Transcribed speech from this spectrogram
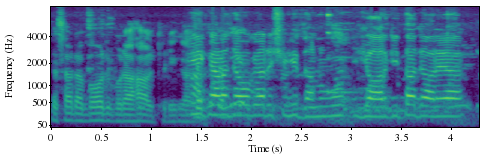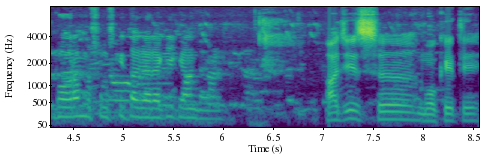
ਤੇ ਸਾਡਾ ਬਹੁਤ ਬੁਰਾ ਹਾਲ ਜਿਹੜੀ ਗੱਲ। ਕੀ ਕਹਿਣਾ ਚਾਹੋਗੇ? ਅੱਜ ਸ਼ਹੀਦਾਂ ਨੂੰ ਯਾਦ ਕੀਤਾ ਜਾ ਰਿਹਾ ਹੈ ਗੌਰਵ ਮਹਿਸੂਸ ਕੀਤਾ ਜਾ ਰਿਹਾ ਕੀ ਕਹਿਣਾ ਚਾਹੋਗੇ? ਅੱਜ ਇਸ ਮੌਕੇ ਤੇ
